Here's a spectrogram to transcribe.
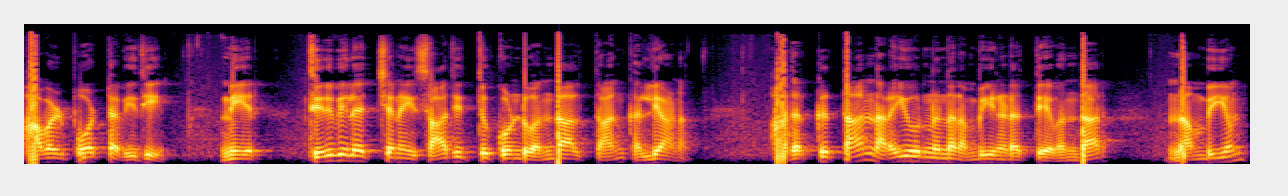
அவள் போட்ட விதி நீர் திருவிலச்சனை சாதித்து கொண்டு வந்தால்தான் கல்யாணம். அதற்குத்தான் நரையூர் நின்ற நம்பியினிடத்தே வந்தார். நம்பியும்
